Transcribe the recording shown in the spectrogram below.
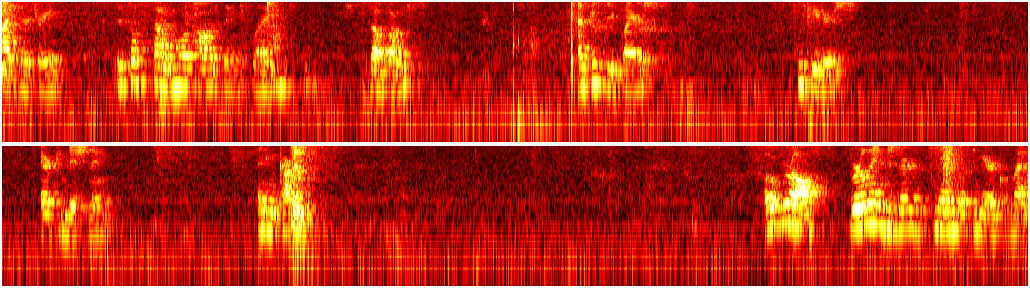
eye surgery. It's also found in more common things like cell phones, MP3 players, computers, air conditioning, and even cars. Overall, beryllium deserves its name of the miracle metal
